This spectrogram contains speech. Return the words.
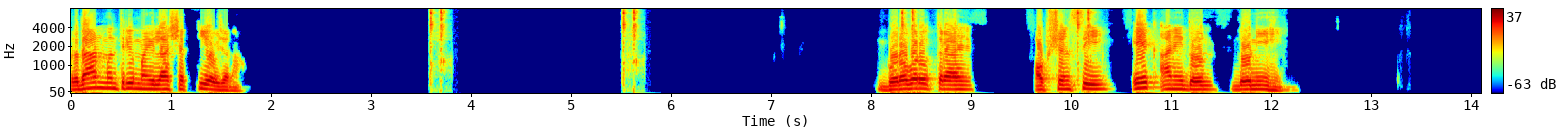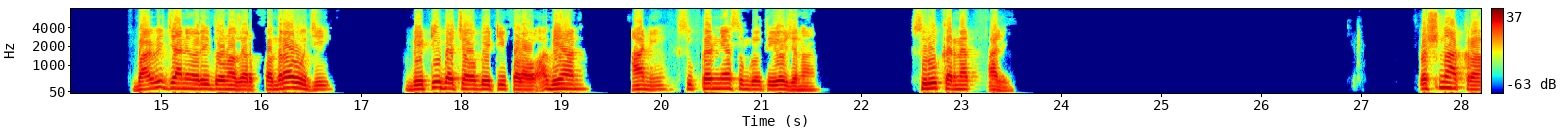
प्रधानमंत्री महिला शक्ती योजना. बरोबर उत्तर आहे. ऑप्शन सी एक आणि दोन दोन्हीही. बावीस जानेवारी दोन हजार पंधरा रोजी बेटी बचाओ बेटी पढाओ अभियान आणि सुकन्या समृद्धी योजना सुरू करण्यात आली. प्रश्न अकरा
